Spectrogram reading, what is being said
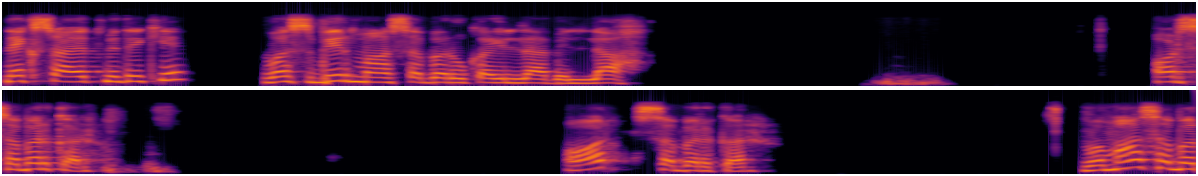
نیکسٹ آیت میں دیکھیے۔ وسبر ما صبر کا اللہ بلّہ اور صبر کر۔ اور صبر کر۔ وما صبر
